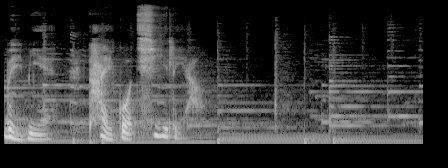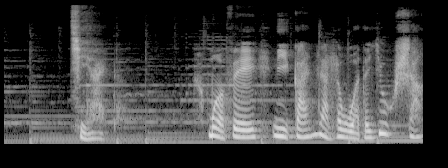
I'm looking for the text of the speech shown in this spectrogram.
未免太过凄凉。亲爱的，莫非你感染了我的忧伤？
